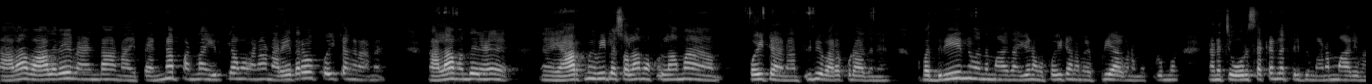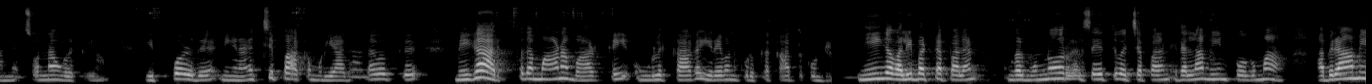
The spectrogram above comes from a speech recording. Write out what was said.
நான்லாம் வாழவே வேண்டாம். நான் இப்போ என்ன பண்ணலாம்? இருக்கலாமா? வேணாம். நிறைய தடவை போயிட்டேங்க நான். நான்லாம் வந்து யாருக்குமே வீட்டில் சொல்லாமல் கொள்ளாமல் போயிட்டேன். நான் திரும்பி வரக்கூடாதுன்னு. அப்போ திடீர்னு வந்த மாதிரி தான் ஐயோ நம்ம போயிட்டா நம்ம எப்படி ஆகும்? நம்ம குடும்பம் நினச்சி ஒரு செகண்டில் திருப்பி மனம் மாறி வந்தேன். சொன்னவங்களுக்கெல்லாம் இப்பொழுது நீங்கள் நினச்சி பார்க்க முடியாத அளவுக்கு மிக அற்புதமான வாழ்க்கை உங்களுக்காக இறைவன் கொடுக்க காத்து கொண்டு நீங்கள் வழிபட்ட பலன் உங்கள் முன்னோர்கள் சேர்த்து வச்ச பலன் இதெல்லாம் வீண் போகுமா? அபிராமி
